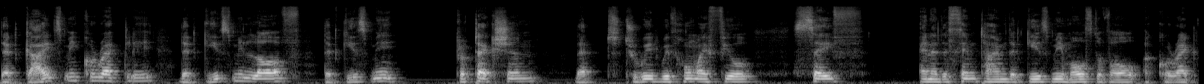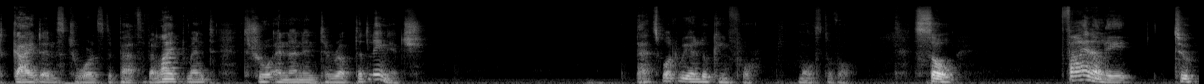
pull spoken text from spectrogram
that guides me correctly, that gives me love, that gives me protection, that to it with whom I feel safe and at the same time that gives me most of all a correct guidance towards the path of enlightenment through an uninterrupted lineage. That's what we are looking for, most of all. So, finally, to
